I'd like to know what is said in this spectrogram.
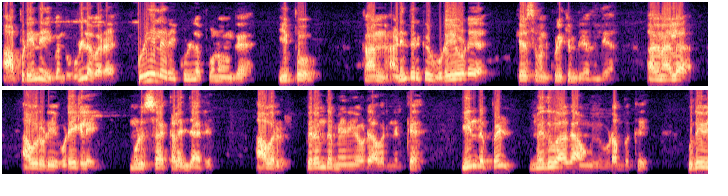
அப்படின்னு இவங்க உள்ள வர குளியலறைக்குள்ள போனவங்க இப்போ தான் அணிந்திருக்கிற உடையோட கேசவன் குளிக்க முடியாது இல்லையா? அதனால அவருடைய உடைகளை முழுசா களைஞ்சாரு. அவர் பிறந்த மேனையோடு அவர் நிற்க இந்த பெண் மெதுவாக அவங்கள உடம்புக்கு உதவி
